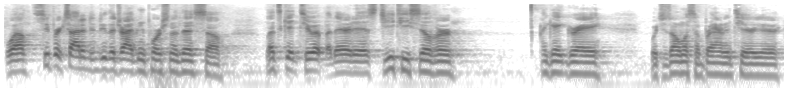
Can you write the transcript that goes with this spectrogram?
Well, super excited to do the driving portion of this, so let's get to it, but there it is. GT Silver, agate gray, which is almost a brown interior.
